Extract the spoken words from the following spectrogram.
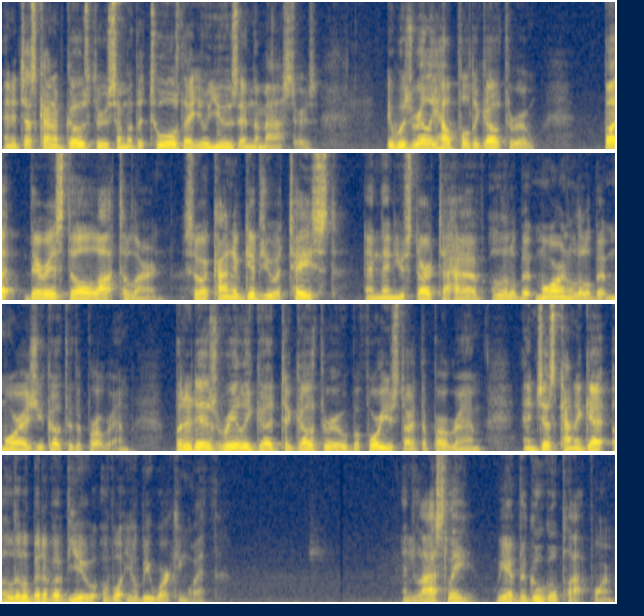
and it just kind of goes through some of the tools that you'll use in the masters. It was really helpful to go through, but there is still a lot to learn. So it kind of gives you a taste, and then you start to have a little bit more and a little bit more as you go through the program. But it is really good to go through before you start the program and just kind of get a little bit of a view of what you'll be working with. And lastly, we have the Google platform.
